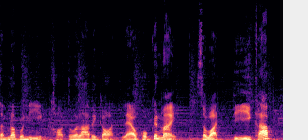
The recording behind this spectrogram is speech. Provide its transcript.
สำหรับวันนี้ขอตัวลาไปก่อน แล้วพบกันใหม่ สวัสดีครับ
